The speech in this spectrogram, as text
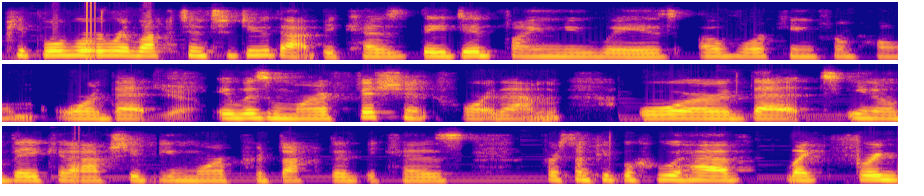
people were reluctant to do that because they did find new ways of working from home or that yeah. it was more efficient for them or that you know they could actually be more productive because for some people who have like for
